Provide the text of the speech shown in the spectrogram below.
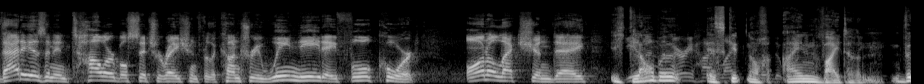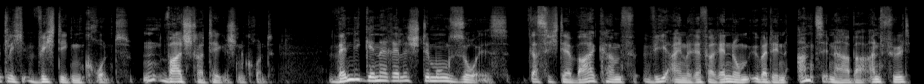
That is an intolerable situation for the country. We need a full court on election day. Ich glaube, es gibt noch einen weiteren, wirklich wichtigen Grund, wahlstrategischen Grund. Wenn die generelle Stimmung so ist, dass sich der Wahlkampf wie ein Referendum über den Amtsinhaber anfühlt,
